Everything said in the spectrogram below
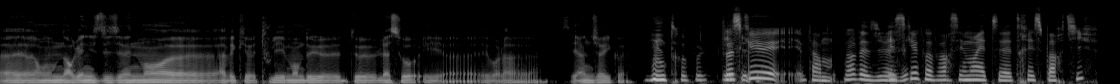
Euh, on organise des événements euh, avec euh, tous les membres de, de l'asso et, euh, et voilà, euh, c'est enjoy quoi. Trop cool. Est-ce que, pardon, Non, vas-y, vas-y. est-ce qu'il faut forcément être euh, très sportif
